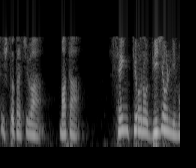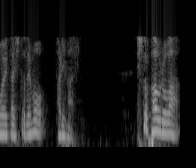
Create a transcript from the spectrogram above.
す人たちはまた宣教のビジョンに燃えた人でもあります。使徒パウロは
